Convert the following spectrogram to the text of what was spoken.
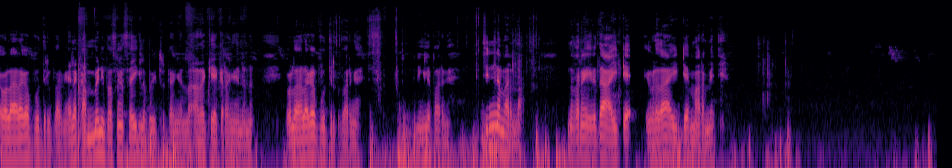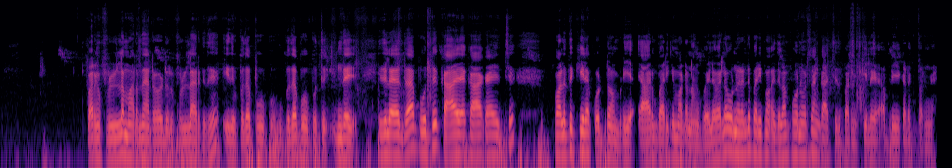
எவ்வளோ அழகாக பூத்துருக்கு பாருங்க. எல்லாம் கம்பெனி பசங்க சைக்கிளில் போயிட்டுருக்காங்க எல்லாம். அதை கேட்குறாங்க என்னென்னு. எவ்வளோ அழகாக பூத்துருக்கு பாருங்க. நீங்களே பாருங்கள் சின்ன மரம் தான். இந்த பாருங்க இதுதான் ஹைட்டே இவ்வளோ தான் ஹைட்டே மரமே. பாருங்கள் ஃபுல்லாக மரம் தான் ரோடு ஃபுல்லாக இருக்குது. இது இப்போ தான் பூ பூ இப்போ தான் பூ பூத்து. இந்த இதில் தான் பூத்து காய கா காய்ச்சி பழுத்து கீழே கொட்டும் அப்படியே. யாரும் பறிக்க மாட்டோம். நாங்கள் போயில வரல ஒன்று ரெண்டு பறிப்போம். இதெல்லாம் போன வருஷம் காய்ச்சது பாருங்கள் கீழே அப்படியே கிடக்கு பாருங்கள்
